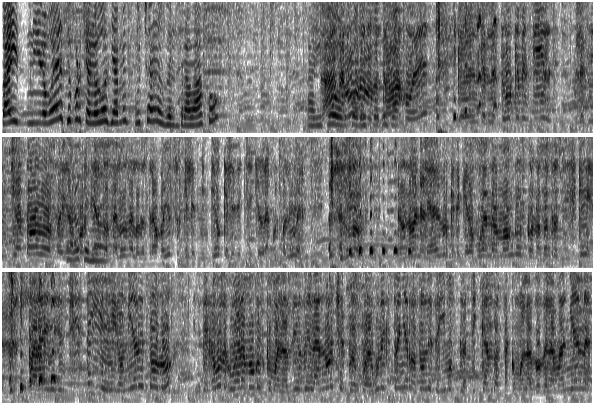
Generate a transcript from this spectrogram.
desmadre. Ni lo voy a decir porque luego ya me escuchan los del trabajo. Ahí Ah, por, a los del Spotify. trabajo, ¿eh? Que, que les tuvo que mentir. Les mintió a todos. Oiga, Claro por cierto, no. saludos a los del trabajo. Yo sé que les mintió, que les echó la culpa al Uber. Saludos. Pero no, en realidad es porque se quedó jugando a Mongos con nosotros. Que para el, el chiste y ironía de todo, dejamos de jugar a Mongos como a las 10 de la noche, pero por alguna extraña razón le seguimos platicando hasta como a las 2 de la mañana.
